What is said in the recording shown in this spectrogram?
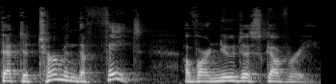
that determined the fate of our new discovery.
